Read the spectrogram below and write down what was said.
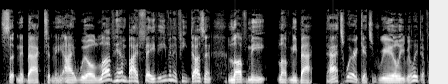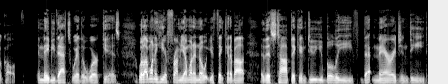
submit back to me. I will love him by faith, even if he doesn't love me love me back. That's where it gets really, really difficult. And maybe that's where the work is. Well, I want to hear from you. I want to know what you're thinking about this topic. And do you believe that marriage indeed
